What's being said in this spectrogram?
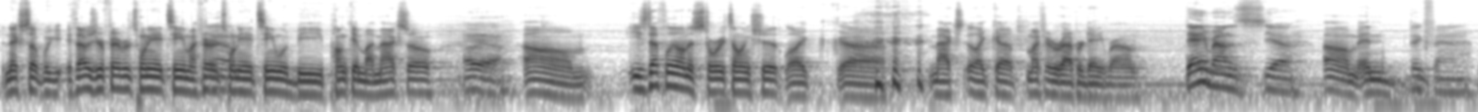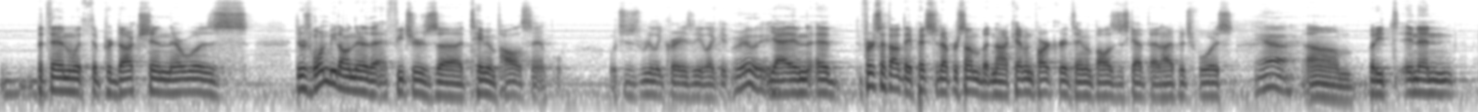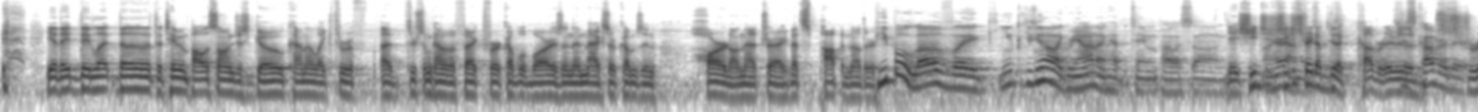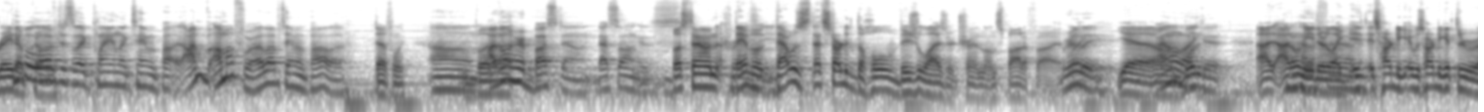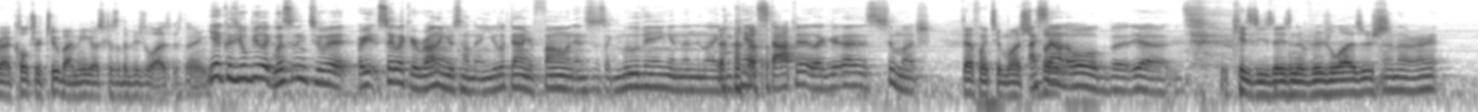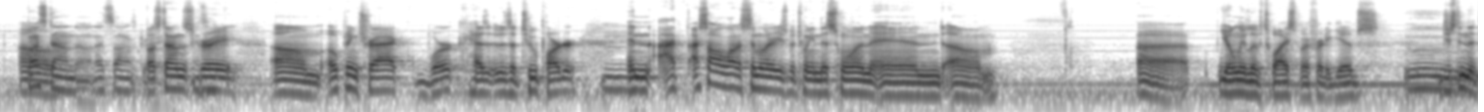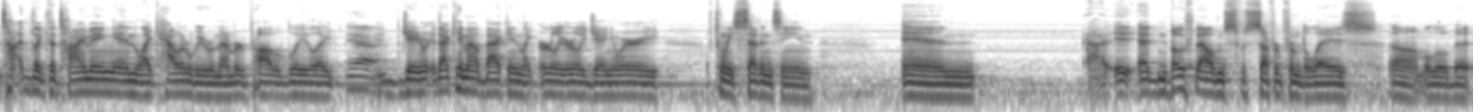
next up, we, if that was your favorite 2018, my favorite Yeah. 2018 would be Punken by Maxo. oh yeah, Um, he's definitely on his storytelling shit, like uh, Max, like uh, my favorite rapper, Danny Brown. Danny Brown is yeah, Um, and big fan. but then with the production, there was there's one beat on there that features uh, Tame Impala sample, which is really crazy. Like it, Really? yeah. And at first I thought they pitched it up or something, but not. Kevin Parker and Tame Impala's just got that high pitched voice. Yeah, Um, but he and then yeah, they they let the let the Tame Impala song just go kind of like through a, uh, through some kind of effect for a couple of bars, and then Maxo comes in hard on that track. That's pop another. people love like you because you know like Rihanna had the Tame Impala song. Yeah, she just, she just straight up did a cover. It was just a covered it. straight People up cover. love just like playing like Tame Impala. I'm I'm up for it. I love Tame Impala. Definitely. Um, But, I've uh, only heard Bust Down. That song is Bust Down, they have a, that was that started the whole visualizer trend on Spotify. Like, Really? yeah, I don't um, like one- it. I, I don't either. Like it, it's hard to it was hard to get through uh, Culture Two by Migos because of the visualizer thing. Yeah, because you'll be like listening to it, or you, say like you're running or something. You look down at your phone and it's just like moving, and then like you can't stop it. Like uh, it's too much. definitely too much. I but sound old, but yeah, Kids these days and their visualizers. I know, right? Bust Um, Down though, that song's great. Bust Down's great. Um, opening track work has it was a two parter, Mm. and I, I saw a lot of similarities between this one and um, uh, "You Only Live Twice" by Freddie Gibbs. Ooh. Just in the time, like the timing and like how it'll be remembered. Probably like Yeah. January. That came out back in like early early January of 2017, and uh, it, and both albums suffered from delays um, a little bit.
